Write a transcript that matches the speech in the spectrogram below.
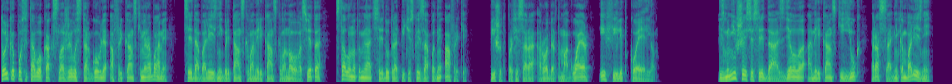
Только после того, как сложилась торговля африканскими рабами, среда болезней британского американского нового света стала напоминать среду тропической Западной Африки, пишут профессора Роберт Магуайр и Филипп Коэльо. Изменившаяся среда сделала американский юг рассадником болезней,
